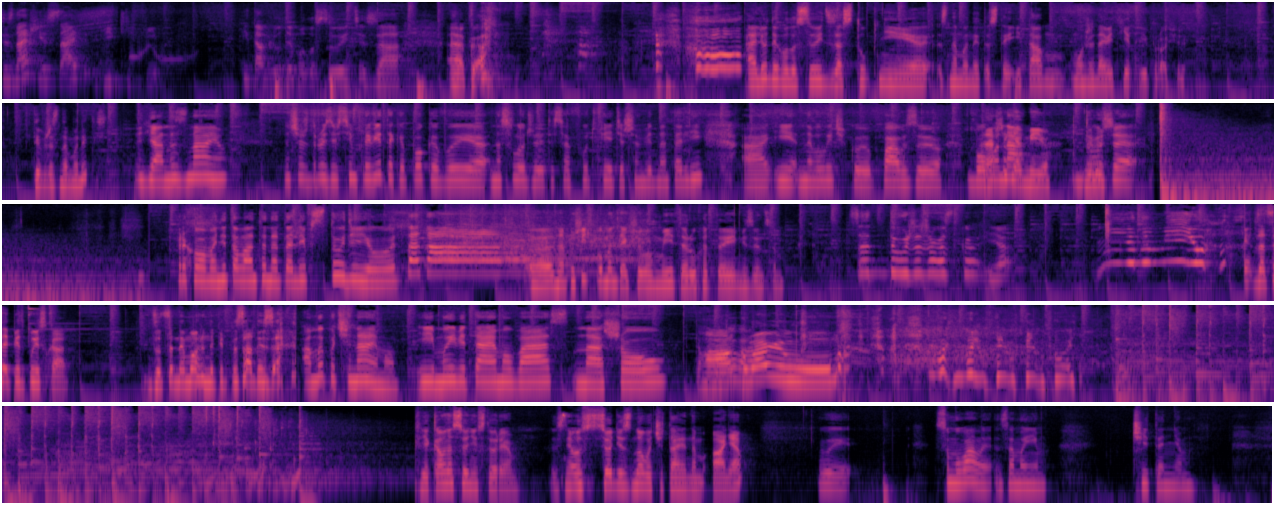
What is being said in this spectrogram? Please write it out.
Ти знаєш, є сайт WikiFeet, і там люди голосують за. Е, Люди голосують за ступні знаменитостей, і там може навіть є твій профіль. Ти вже знаменитість? Я не знаю. Ну що ж, друзі, всім привітики. Поки ви насолоджуєтеся фут-фетішем від Наталі а, і невеличкою паузою, бо Знаєш, вона я вмію. дуже приховані таланти Наталі в студію. Та-та! Е, напишіть в коментах, якщо ви вмієте рухати мізинцем. Це дуже жорстко. Я Ні, я не вмію. За це підписка. За це не можна не підписатися. А ми починаємо. І ми вітаємо вас на шоу. Там? Акваріум! Буль-буль-буль-буль-буль. Яка у нас сьогодні історія? Сьогодні знову читає нам Аня. Ви сумували за моїм читанням?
